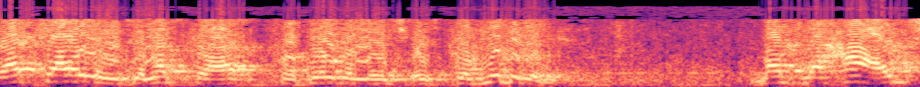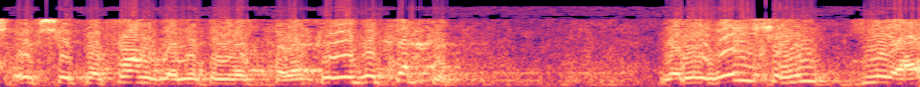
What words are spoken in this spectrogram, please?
that traveling to Mecca for pilgrimage is prohibited, but the Hajj, if she performs everything else correctly, is accepted. The negation here,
